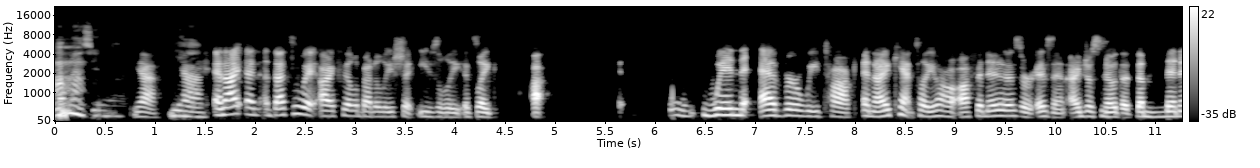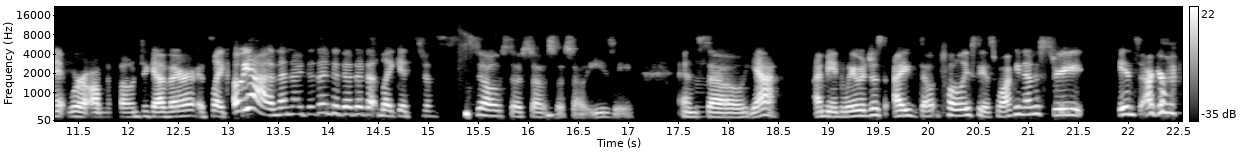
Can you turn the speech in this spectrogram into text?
yes, yeah. Yeah. and I and that's the way I feel about Alycia easily. It's like uh, whenever we talk, and I can't tell you how often it is or isn't. I just know that the minute we're on the phone together, it's like, oh yeah, and then I did it. Like it's just so so so so so easy. And Mhm. so yeah, I mean, we would just I don't totally see us walking down the street in Sacramento,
